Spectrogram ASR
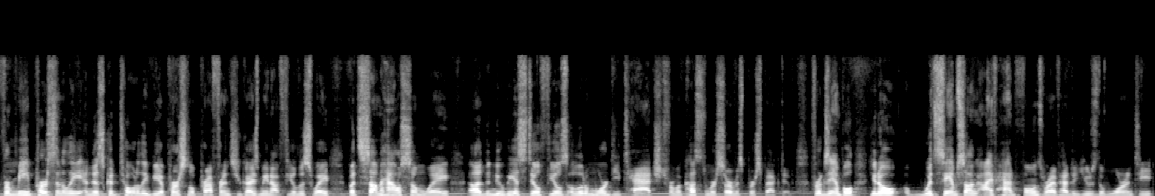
for me personally, and this could totally be a personal preference, you guys may not feel this way, but somehow, some way, uh, the Nubia still feels a little more detached from a customer service perspective. For example, you know, with Samsung, I've had phones where I've had to use the warranty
